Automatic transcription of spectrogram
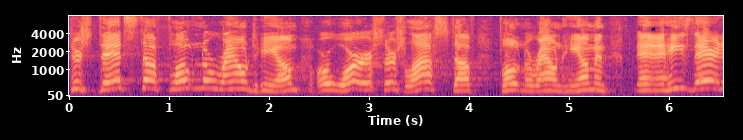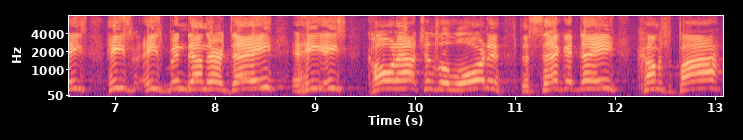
there's dead stuff floating around him, or worse, there's live stuff floating around him. And, and he's there, and he's, he's, he's been down there a day, and he, he's called out to the Lord, and the second day comes by.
